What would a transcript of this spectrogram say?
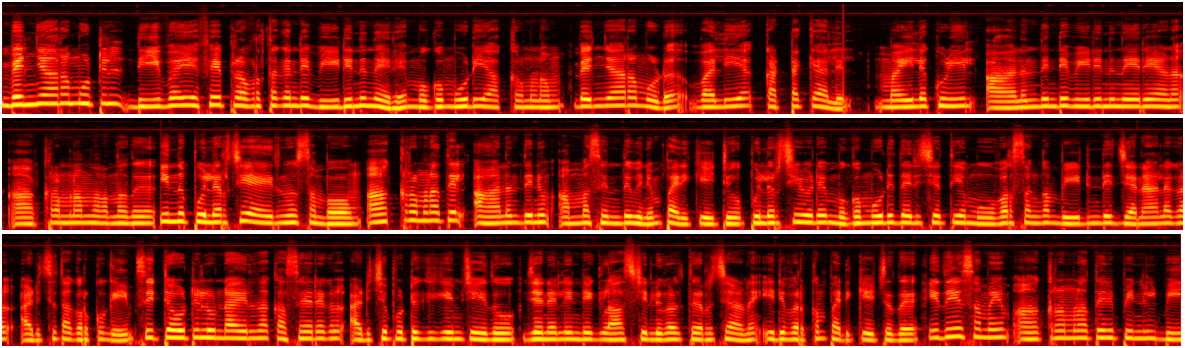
വെഞ്ഞാറമൂട്ടിൽ ഡിവൈഎഫ്ഐ പ്രവർത്തകന്റെ വീടിന് നേരെ മുഖംമൂടി ആക്രമണം. വെഞ്ഞാറമൂട് വലിയ കട്ടക്കാലിൽ മൈലക്കുഴിയിൽ ആനന്ദിന്റെ വീടിന് നേരെയാണ് ആക്രമണം നടന്നത്. ഇന്ന് പുലർച്ചെയായിരുന്നു സംഭവം. ആക്രമണത്തിൽ ആനന്ദിനും അമ്മ സിന്ധുവിനും പരിക്കേറ്റു. പുലർച്ചെയുടെ മുഖംമൂടി ധരിച്ചെത്തിയ മൂവർ സംഘം വീടിന്റെ ജനാലകൾ അടിച്ചു തകർക്കുകയും സിറ്റൌട്ടിലുണ്ടായിരുന്ന കസേരകൾ അടിച്ചു പൊട്ടിക്കുകയും ചെയ്തു. ജനലിന്റെ ഗ്ലാസ് ചില്ലുകൾ തെറിച്ചാണ് ഇരുവർക്കും പരിക്കേറ്റത്. ഇതേസമയം ആക്രമണത്തിന് പിന്നിൽ ബി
